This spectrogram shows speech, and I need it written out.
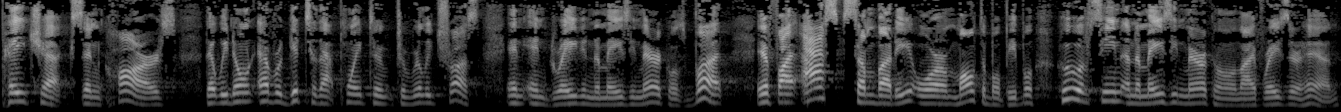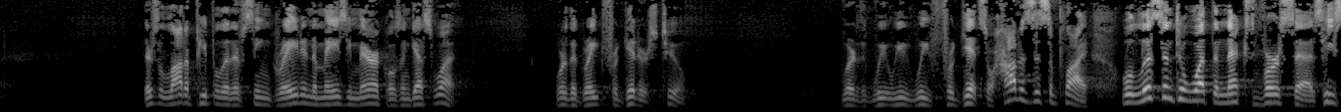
paychecks and cars that we don't ever get to that point to, to really trust in, in great and amazing miracles. But if I ask somebody or multiple people who have seen an amazing miracle in life raise their hand, there's a lot of people that have seen great and amazing miracles, and guess what? We're the great forgetters too where we, we, we forget. So, how does this apply? Well, listen to what the next verse says. He's,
